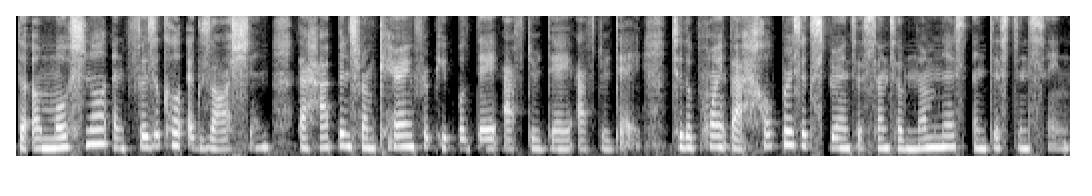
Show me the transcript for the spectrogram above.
the emotional and physical exhaustion that happens from caring for people day after day after day, to the point that helpers experience a sense of numbness and distancing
